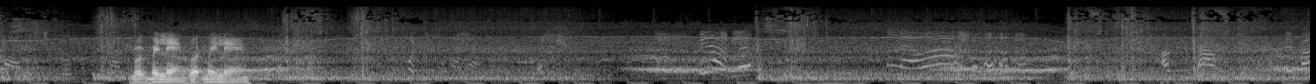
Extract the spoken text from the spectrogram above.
จบ่อยรถไม่แรงรถไม่แรง กดยิงทำไมอะไม่อยากเล่นแล้วอะเอาจริงจังเห็นปะ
